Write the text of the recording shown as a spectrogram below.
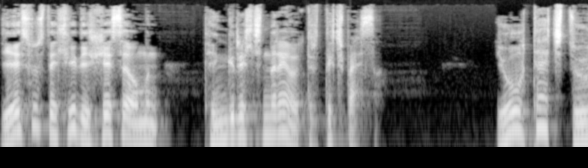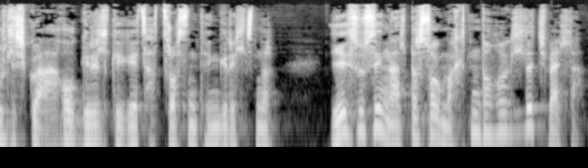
Есүс дэлхийд ирэхээс өмнө Тэнгэрлэгч нарын удирдахч байсан. Юутай ч зүйрлэшгүй агуу гэрэл гэгээ цацруулсан Тэнгэрлэгч нар Есүсийн алдар суг магтан тунхаглаж байлаа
